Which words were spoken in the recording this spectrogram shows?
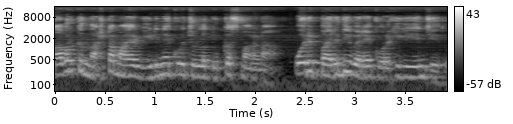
അവർക്ക് നഷ്ടമായ വീടിനെക്കുറിച്ചുള്ള ദുഃഖസ്മരണ ഒരു പരിധി വരെ കുറയ്ക്കുകയും ചെയ്തു.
